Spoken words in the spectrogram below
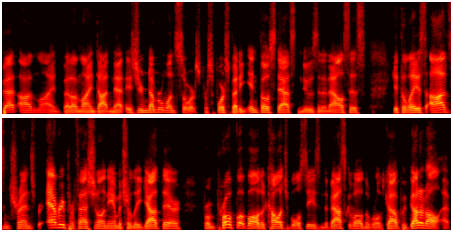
Bet Online. BetOnline.net is your number one source for sports betting info, stats, news, and analysis. Get the latest odds and trends for every professional and amateur league out there, from pro football to college bowl season to basketball and the World Cup. We've got it all at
